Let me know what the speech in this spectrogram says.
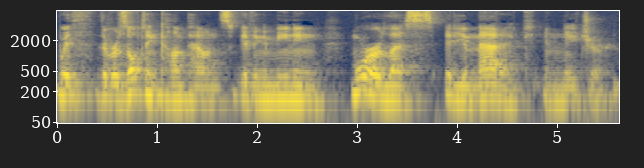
with the resulting compounds giving a meaning more or less idiomatic in nature.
